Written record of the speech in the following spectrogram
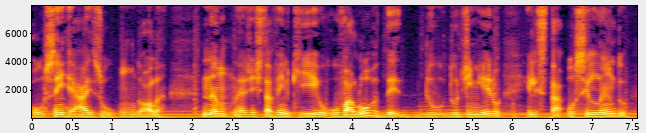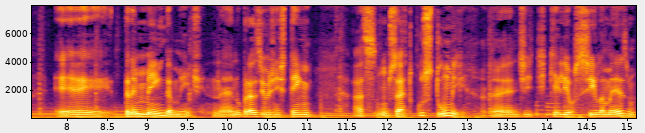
ou cem reais ou um dólar não, né? a gente está vendo que o valor de, do, do, dinheiro ele está oscilando é, tremendamente. Né? No Brasil a gente tem um certo costume é, de, de, que ele oscila mesmo,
